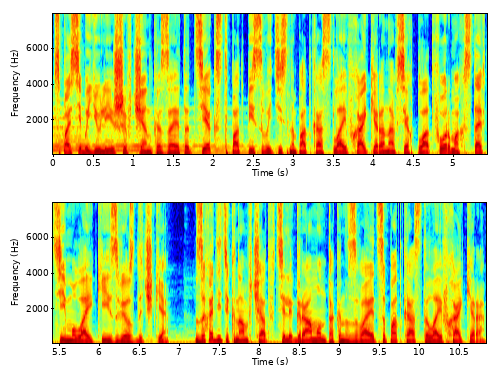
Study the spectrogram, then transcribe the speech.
Спасибо Юлии Шевченко за этот текст. Подписывайтесь на подкаст Лайфхакера на всех платформах, ставьте ему лайки и звездочки. Заходите к нам в чат в Телеграм, он так и называется «Подкасты Лайфхакера».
